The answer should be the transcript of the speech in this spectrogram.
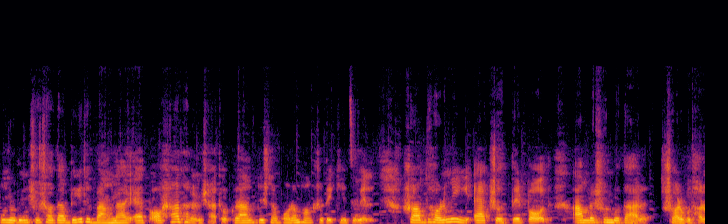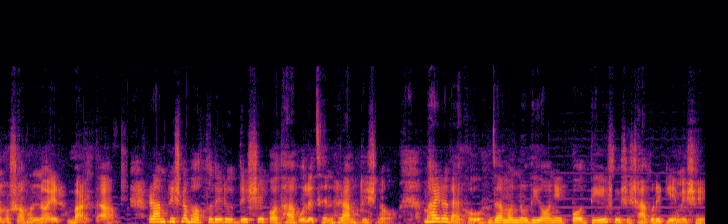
ঊনবিংশ শতাব্দীর বাংলায় এক অসাধারণ সাধক রামকৃষ্ণ পরমহংস দেখিয়েছিলেন। সব ধর্মেই এক সত্যের পথ। আমরা শুনব তার সর্বধর্ম সমন্বয়ের বার্তা। রামকৃষ্ণ ভক্তদের উদ্দেশ্যে কথা বলেছেন রামকৃষ্ণ। ভাইরা দেখো, যেমন নদী অনেক পথ দিয়ে শেষে সাগরে গিয়ে মেশে,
